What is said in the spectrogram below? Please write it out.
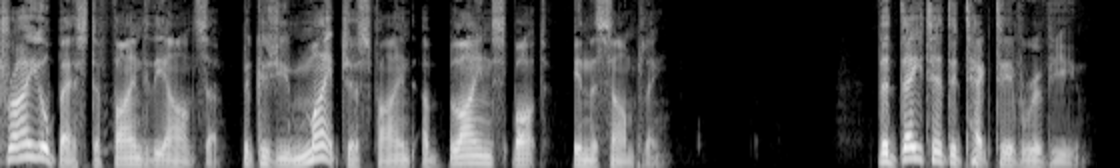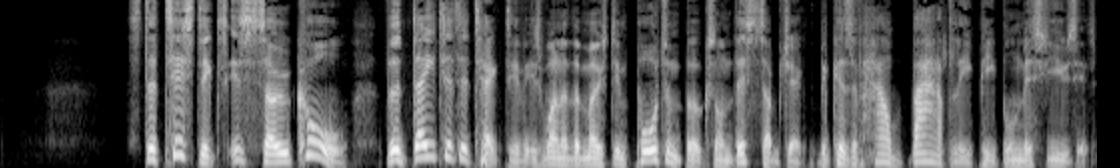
Try your best to find the answer because you might just find a blind spot in the sampling. The Data Detective Review. Statistics is so cool. The Data Detective is one of the most important books on this subject because of how badly people misuse it.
